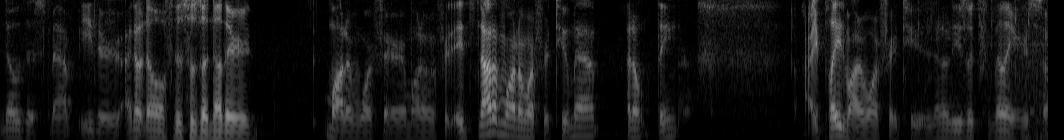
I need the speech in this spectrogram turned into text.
know this map either. I don't know if this was another Modern Warfare, Modern Warfare. It's not a Modern Warfare 2 map, I don't think. I played Modern Warfare 2. None of these look familiar, so.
